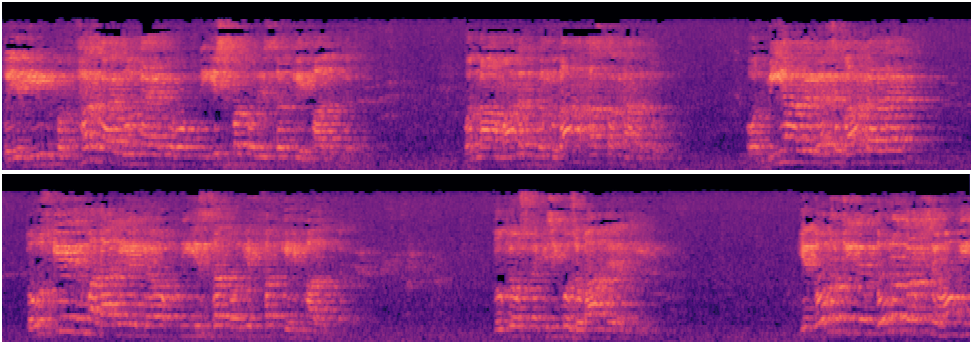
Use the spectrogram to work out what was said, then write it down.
تو یہ بیوی پر فرق عائد ہوتا ہے کہ وہ اپنی عصمت اور عزت کی حفاظت ورنہ نام اور میاں اگر گھر سے باہر جاتا ہے تو اس کی ذمہ داری ہے کہ وہ اپنی عزت اور عفت کی حفاظت کرے کیونکہ اس نے کسی کو زبان دے رکھی ہے یہ دونوں چیزیں دونوں طرف سے ہوں گی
